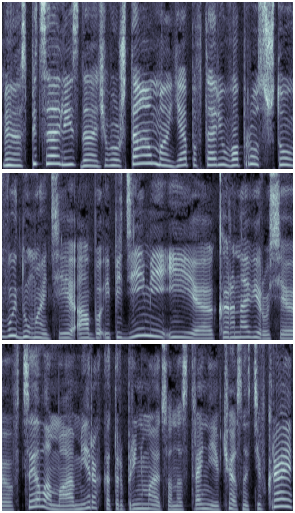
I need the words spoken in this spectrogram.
э, специалист, да, чего уж там. Я повторю вопрос, что вы думаете об эпидемии и э, коронавирусе в целом, о мерах, которые принимаются на стране и в частности в крае.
